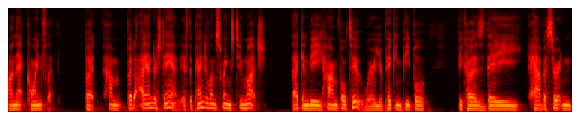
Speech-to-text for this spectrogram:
on that coin flip. But um, but I understand if the pendulum swings too much, that can be harmful too, where you're picking people because they have a certain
